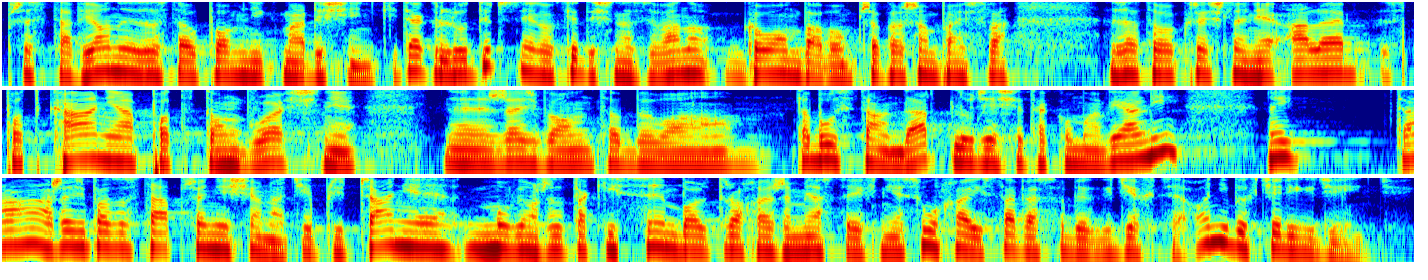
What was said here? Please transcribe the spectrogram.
przestawiony został pomnik Marysieńki. Tak ludycznie go kiedyś nazywano gołą babą. Przepraszam Państwa za to określenie, ale spotkania pod tą właśnie e, rzeźbą to, było, to był standard. Ludzie się tak umawiali. No i ta rzeźba została przeniesiona. Ciepliczanie mówią, że to taki symbol trochę, że miasto ich nie słucha i stawia sobie gdzie chce. Oni by chcieli gdzie indziej.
